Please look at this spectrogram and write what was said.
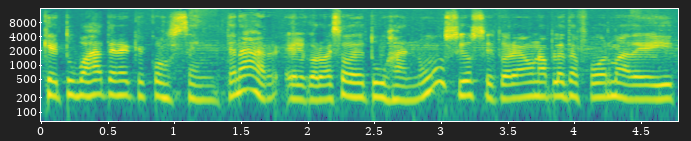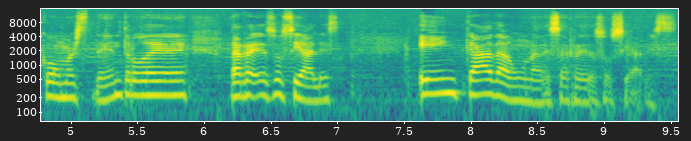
Que tú vas a tener que concentrar el grueso de tus anuncios, si tú eres una plataforma de e-commerce dentro de las redes sociales, en cada una de esas redes sociales.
